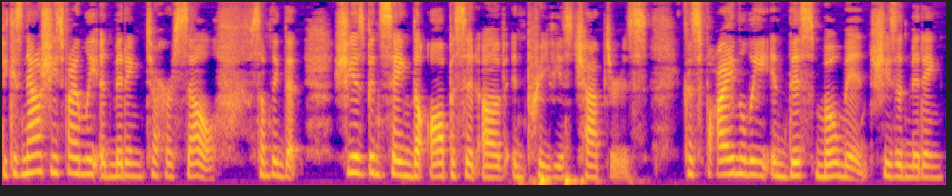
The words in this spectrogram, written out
because now she's finally admitting to herself something that she has been saying the opposite of in previous chapters. Because finally, in this moment, she's admitting,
